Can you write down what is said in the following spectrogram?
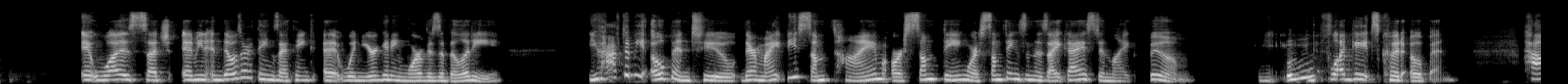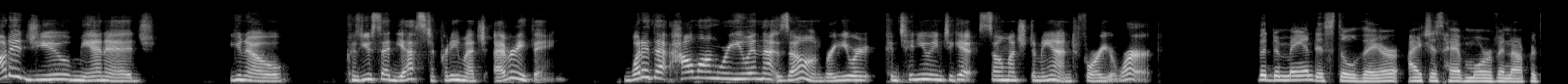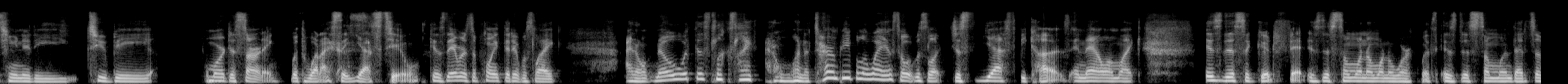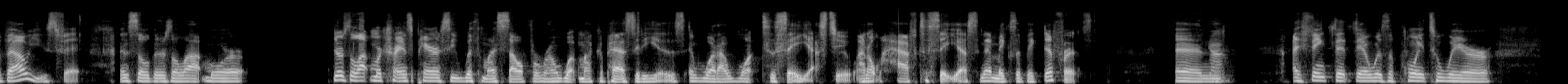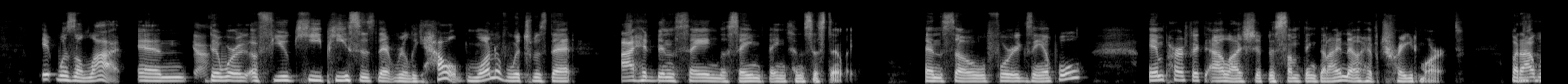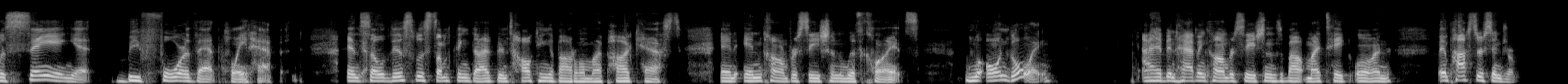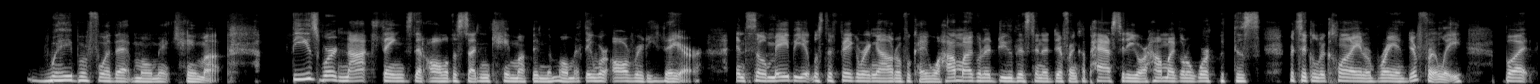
it was such I mean, and those are things I think uh, when you're getting more visibility, you have to be open to there might be some time or something where something's in the zeitgeist and like boom mm-hmm. floodgates could open. How did you manage you know because you said yes to pretty much everything. What did that how long were you in that zone where you were continuing to get so much demand for your work? The demand is still there. I just have more of an opportunity to be more discerning with what I yes. say yes to. Because there was a point that it was like, I don't know what this looks like. I don't want to turn people away. And so it was like just yes, because. And now I'm like, is this a good fit? Is this someone I want to work with? Is this someone that's a values fit? And so there's a lot more there's a lot more transparency with myself around what my capacity is and what I want to say yes to. I don't have to say yes, and that makes a big difference. And yeah. I think that there was a point to where it was a lot. And yeah. there were a few key pieces that really helped. One of which was that I had been saying the same thing consistently. And so, for example, imperfect allyship is something that I now have trademarked, but mm-hmm. I was saying it before that point happened. And yeah. so this was something that I've been talking about on my podcast and in conversation with clients ongoing. I have been having conversations about my take on imposter syndrome way before that moment came up. These were not things that all of a sudden came up in the moment. They were already there. And so maybe it was the figuring out of, okay, well, how am I going to do this in a different capacity? Or how am I going to work with this particular client or brand differently? But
